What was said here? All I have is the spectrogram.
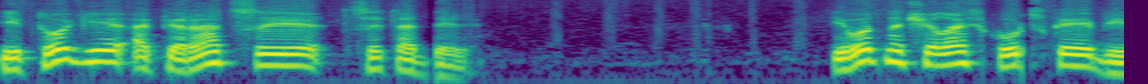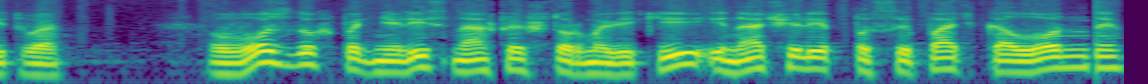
Итоги операции «Цитадель». И вот началась Курская битва. В воздух поднялись наши штурмовики и начали посыпать колонны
